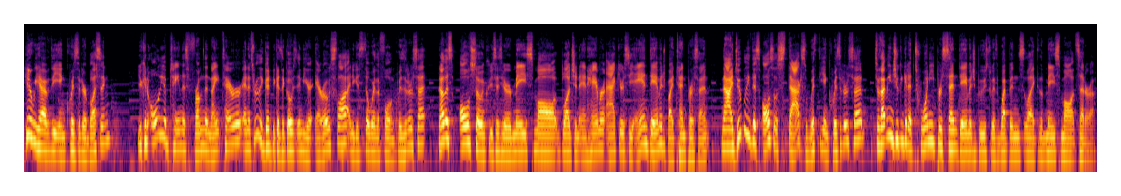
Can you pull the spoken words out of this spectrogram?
Here we have the Inquisitor Blessing. You can only obtain this from the Night Terror, and it's really good because it goes into your arrow slot and you can still wear the full Inquisitor set. Now this also increases your mace, small, bludgeon, and hammer accuracy and damage by 10%. Now I do believe this also stacks with the Inquisitor set, so that means you can get a 20% damage boost with weapons like the mace, maul, etc.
